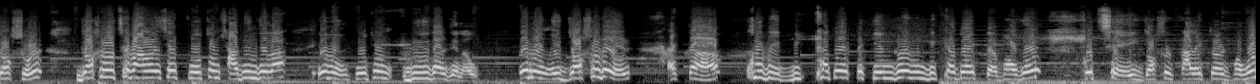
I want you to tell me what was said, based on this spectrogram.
যশোর। যশোর হচ্ছে বাংলাদেশের প্রথম স্বাধীন জেলা এবং প্রথম ডিজিটাল জেলাও এবং এই যশোরের একটা খুবই বিখ্যাত একটা কেন্দ্র এবং বিখ্যাত একটা ভবন হচ্ছে এই যশোর কালেক্টরেট ভবন।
